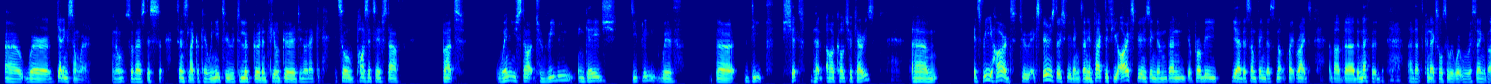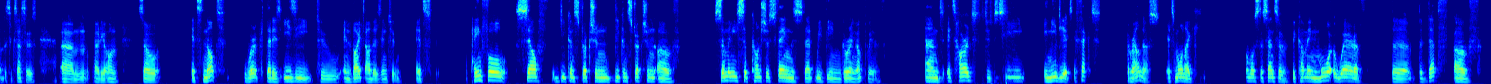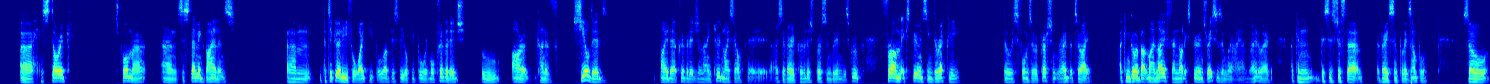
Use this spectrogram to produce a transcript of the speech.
uh, we're getting somewhere, you know. So there's this sense like, okay, we need to to look good and feel good, you know, like it's all positive stuff. But when you start to really engage deeply with the deep shit that our culture carries, um, it's really hard to experience those feelings. And in fact, if you are experiencing them, then you're probably yeah, there's something that's not quite right about the the method, and that connects also with what we were saying about the successes um, earlier on. So it's not work that is easy to invite others into. It's painful self deconstruction, deconstruction of so many subconscious things that we've been growing up with. And it's hard to see immediate effects around us. It's more like almost a sense of becoming more aware of the the depth of uh, historic trauma and systemic violence, um, particularly for white people, obviously, or people with more privilege who are kind of shielded by their privilege, and I include myself uh, as a very privileged person within this group. from experiencing directly those forms of oppression, right? But so I, I can go about my life and not experience racism where I am, right? Or I, I can. This is just a, a very simple example. So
